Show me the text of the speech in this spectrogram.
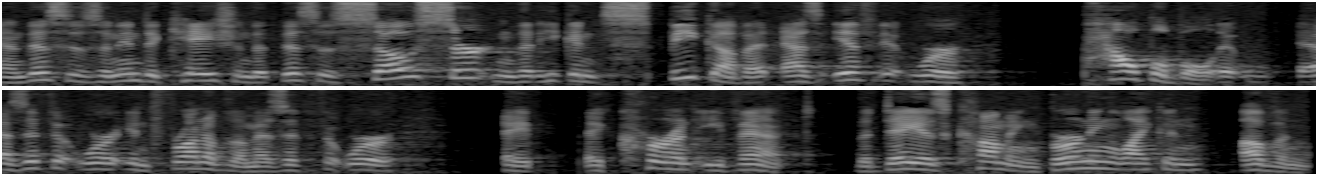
and this is an indication that this is so certain that he can speak of it as if it were palpable, it, as if it were in front of them, as if it were a, a current event. The day is coming, burning like an oven,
